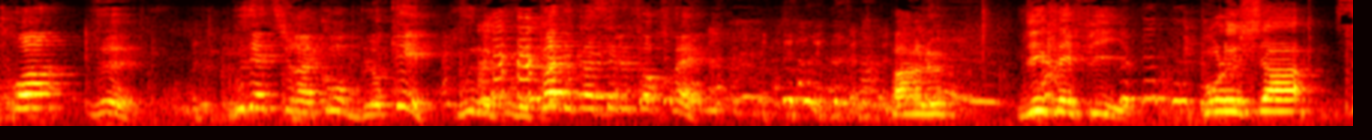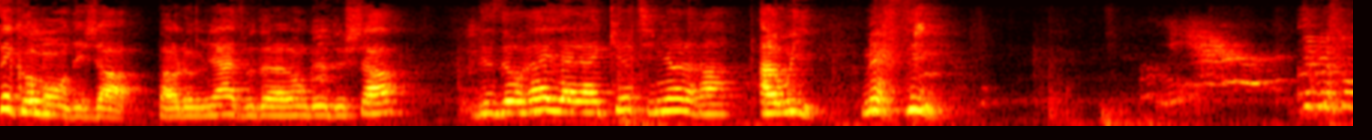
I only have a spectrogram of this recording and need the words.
3 vœux. Vous êtes sur un compte bloqué, vous ne pouvez pas dépasser le forfait. Par le. Dites les filles, pour le chat, c'est comment déjà? Par le miasme de la langue de chat? Des oreilles à la queue, tu miauleras. Ah oui, merci Dépêche-toi,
